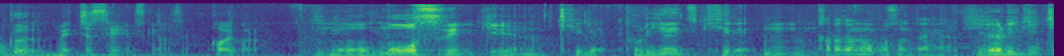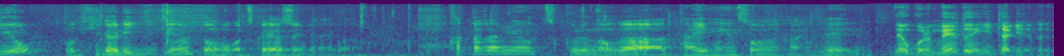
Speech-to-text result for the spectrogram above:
僕めっちゃセリーヌ好きなんですよ。可愛いから。もうもうすでに綺麗。な、綺麗。とりあえず綺麗、ん。型紙起こすの大変。や左利きよこれ左利きの人の方が使いやすいんじゃないかな。型紙を作るのが大変そうな感じで。でもこれメイドインイタリアだで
